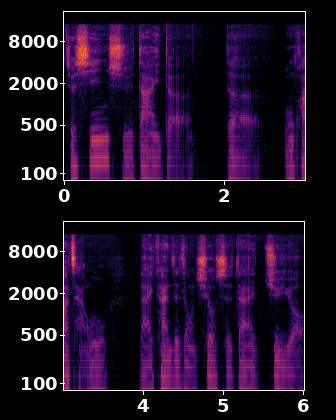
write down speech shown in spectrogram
就新时代的的文化产物来看，这种旧时代具有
